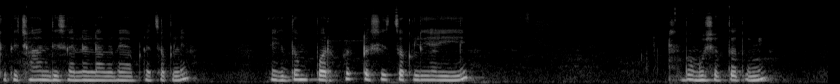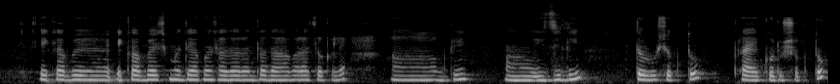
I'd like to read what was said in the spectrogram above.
किती छान दिसायला लागल्या आपल्या चकल्या. एकदम परफेक्ट अशी चकली आहे ही. बघू शकता तुम्ही. एका बे एका बॅचमध्ये आपण साधारणतः दहा बारा चकल्या अगदी इझिली तळू शकतो फ्राय करू शकतो.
